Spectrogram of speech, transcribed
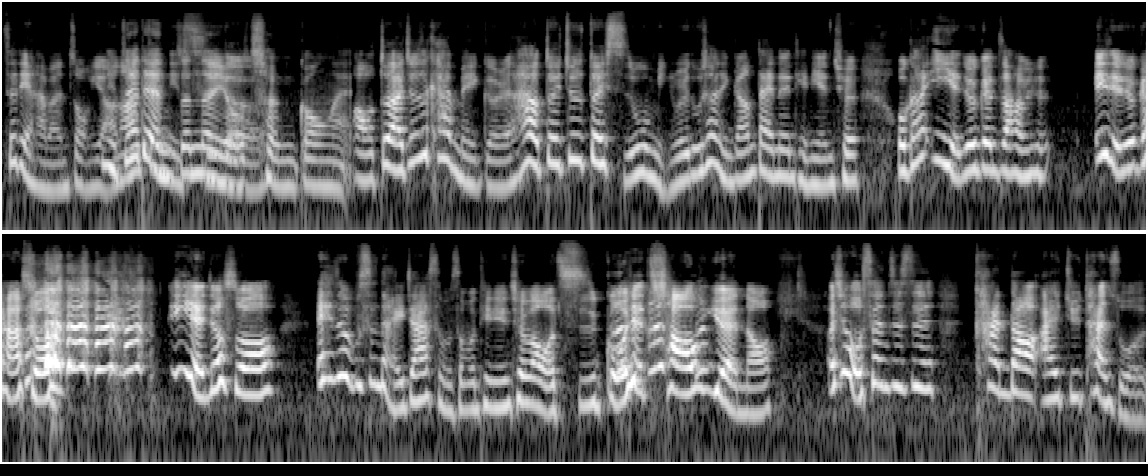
这点还蛮重要。你这点真的有成功哎、欸。哦，对啊，就是看每个人，还有对就是对食物敏锐度，像你刚刚带那甜甜圈，我刚刚一眼就跟张航轩一眼就跟他说，一眼就说。哎、欸，这不是哪一家什么什么甜甜圈吗？我吃过，而且超远哦。而且我甚至是看到 IG 探索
